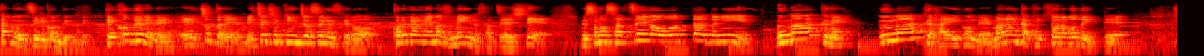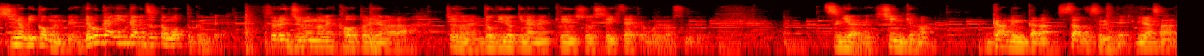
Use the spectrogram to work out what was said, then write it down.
多分映り込んでるんでってことでね、えー、ちょっとねめちゃくちゃ緊張するんですけどこれからねまずメインの撮影してでその撮影が終わった後にうまーくねうまーく入り込んでまあなんか適当なこと言って忍び込むんで。で僕はインカメずっと持っとくんでそれ自分のね顔を撮りながらちょっとねドキドキなね検証していきたいと思いますんで。次はね新居の画面からスタートするんで皆さん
